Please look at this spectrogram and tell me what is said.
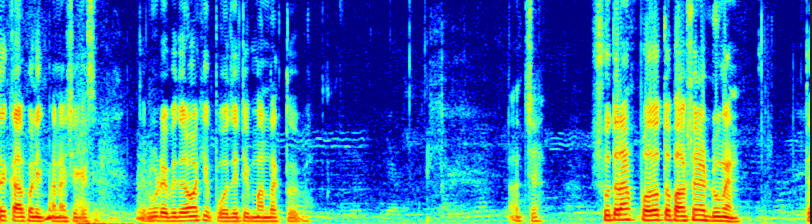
যে কাল্পনিক মান এসে গেছে। রুটের ভিতরে আমার কি পজিটিভ মান রাখতে হবে আচ্ছা। সুতরাং প্রদত্ত ফাংশনের ডোমেন তো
